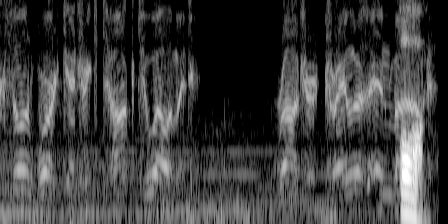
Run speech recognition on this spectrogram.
Excellent work, entry. Talk to element. Roger. Trailers inbound. Oh.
